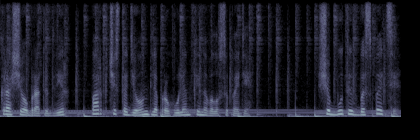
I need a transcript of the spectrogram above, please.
краще обрати двір, парк чи стадіон для прогулянки на велосипеді. Щоб бути в безпеці,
